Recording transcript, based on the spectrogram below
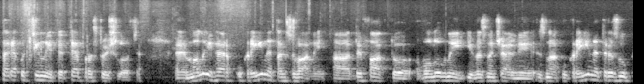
переоцінити те, про що йшлося. Е, Малий герб України, так званий, а де-факто головний і визначальний знак України тризуб,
